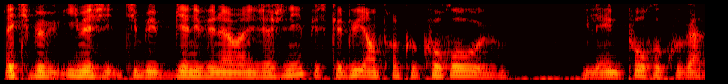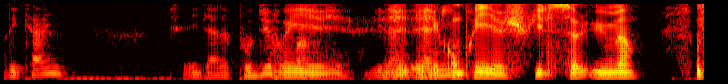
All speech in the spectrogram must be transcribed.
Et tu peux, imaginer, tu peux bien évidemment imaginer, puisque lui, en tant que euh, il a une peau recouverte d'écailles. Il a la peau dure. Oui, j'ai compris, je suis le seul humain.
